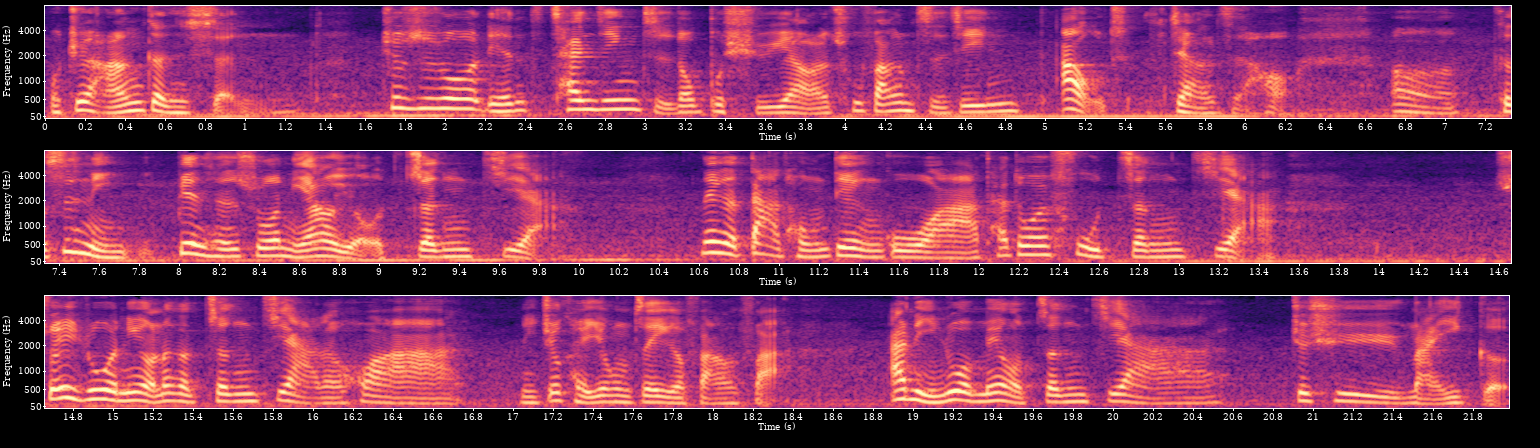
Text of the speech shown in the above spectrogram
我觉得好像更省，就是说连餐巾纸都不需要了，厨房纸巾 out 这样子哈，嗯，可是你变成说你要有蒸架，那个大同电锅啊，它都会附蒸架，所以如果你有那个蒸架的话，你就可以用这个方法啊。你如果没有蒸架，就去买一个，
